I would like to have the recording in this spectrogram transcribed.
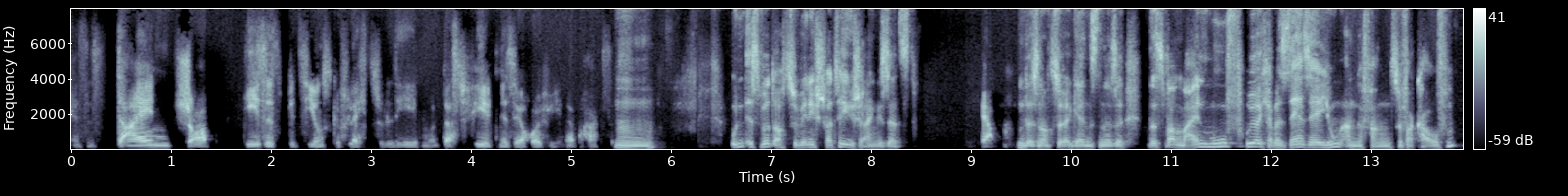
Es ist dein Job, dieses Beziehungsgeflecht zu leben. Und das fehlt mir sehr häufig in der Praxis. Mhm. Und es wird auch zu wenig strategisch eingesetzt. Ja. Um das noch zu ergänzen. Also, das war mein Move früher. Ich habe sehr, sehr jung angefangen zu verkaufen.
